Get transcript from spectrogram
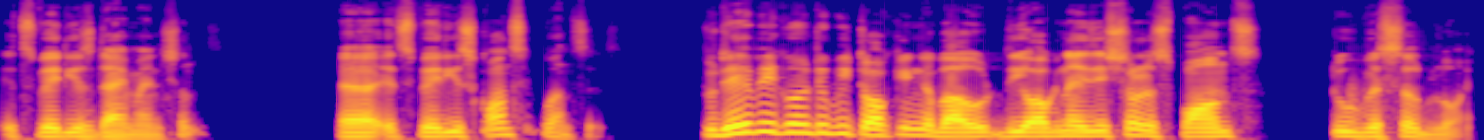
its various dimensions, uh, its various consequences. Today we are going to be talking about the organizational response to whistleblowing.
